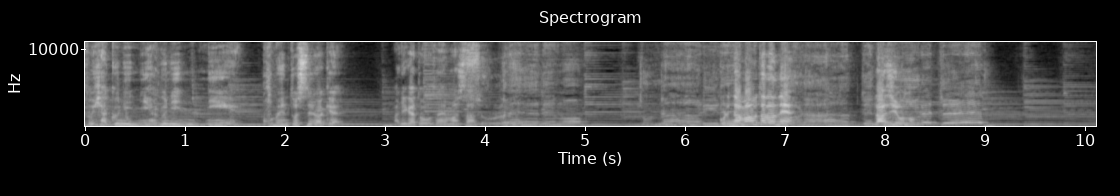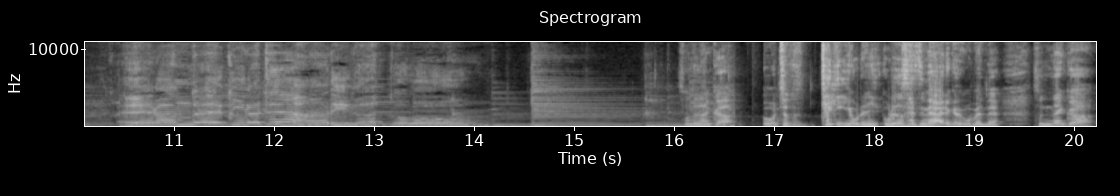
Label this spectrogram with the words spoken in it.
そう100人200人にコメントしてるわけ。ありがとうございました。これ生歌だね。ラジオの。選んでくれてありがとう。そんでなんかちょっと適宜俺に、俺の説明入るけどごめんね。そんなんか、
